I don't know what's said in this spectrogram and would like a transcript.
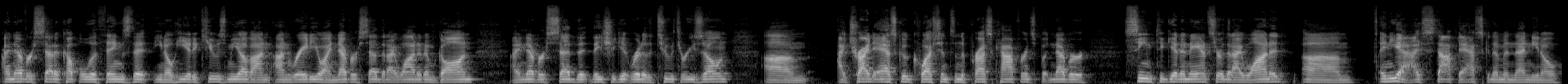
I never said a couple of things that you know he had accused me of on on radio. I never said that I wanted him gone. I never said that they should get rid of the two three zone. Um, I tried to ask good questions in the press conference, but never seemed to get an answer that I wanted. Um, and yeah, I stopped asking him, and then you know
